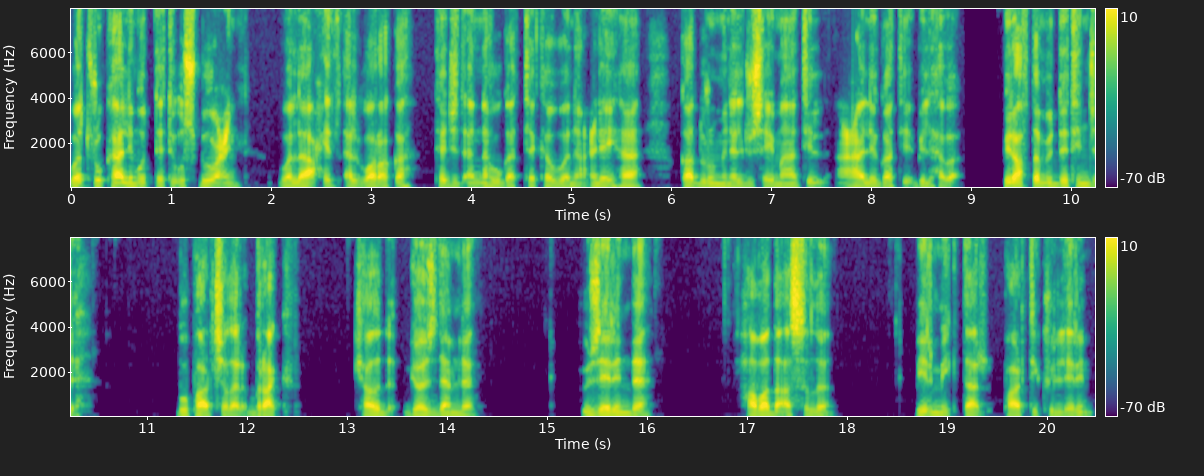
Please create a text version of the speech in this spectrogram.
Ve truka li muddeti usbu'in ve lahiz el varaka tecid ennehu gad tekevvene aleyha kadrun minel cüseymatil aligati bil bir hafta müddetince bu parçaları bırak, kağıdı gözlemle, üzerinde havada asılı bir miktar partiküllerin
